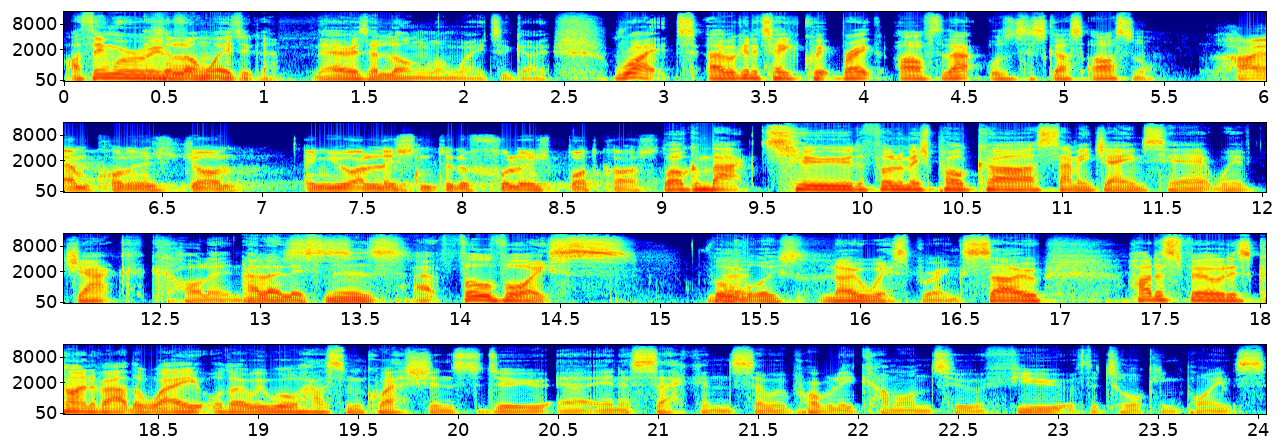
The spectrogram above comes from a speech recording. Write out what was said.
I think we're it's a long way to go. there is a long, long way to go. Right, uh, we're going to take a quick break. After that, we'll discuss Arsenal. Hi, I'm Collins John, and you are listening to the Fulhamish podcast. Welcome back to the Fulhamish podcast. Sammy James here with Jack Collins. Hello, listeners. At full voice. Full No- voice. No whispering. So Huddersfield is kind of out of the way, although we will have some questions to do uh, in a second. So we'll probably come on to a few of the talking points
